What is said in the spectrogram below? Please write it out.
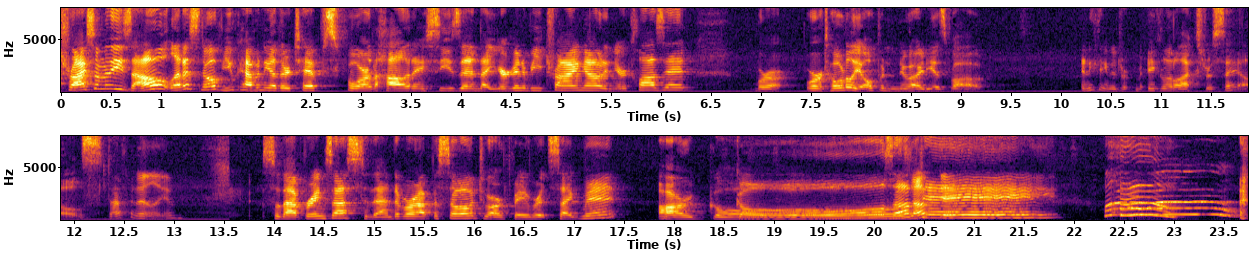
try some of these out. Let us know if you have any other tips for the holiday season that you're going to be trying out in your closet. We're we're totally open to new ideas about anything to make a little extra sales. Definitely. So that brings us to the end of our episode, to our favorite segment, our goals, Goals update. Woohoo!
